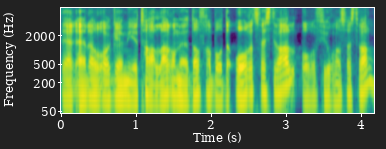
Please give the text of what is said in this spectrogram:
Der er det òg mye taler og møter fra både årets festival og fjorårets festival.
